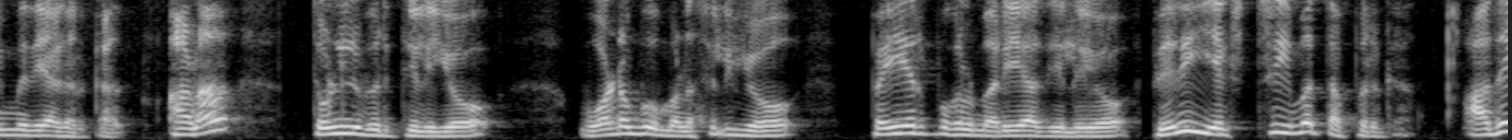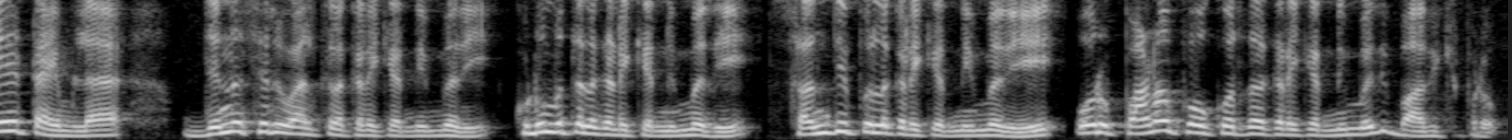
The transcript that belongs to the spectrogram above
நிம்மதியாக இருக்காது. ஆனால் தொழில் விருத்திலேயோ உடம்பு மனசுலேயோ பெயர் புகழ் மரியாதையிலையோ பெரிய எக்ஸ்ட்ரீமாக தப்பு இருக்காது. அதே டைமில் தினசரி வாழ்க்கையில் கிடைக்கிற நிம்மதி குடும்பத்தில் கிடைக்கிற நிம்மதி சந்திப்பில் கிடைக்கிற நிம்மதி ஒரு பண போக்குவரத்தில் கிடைக்கிற நிம்மதி பாதிக்கப்படும்.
